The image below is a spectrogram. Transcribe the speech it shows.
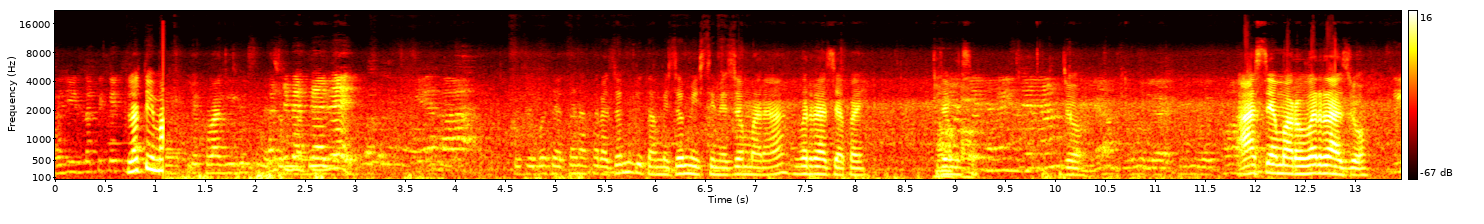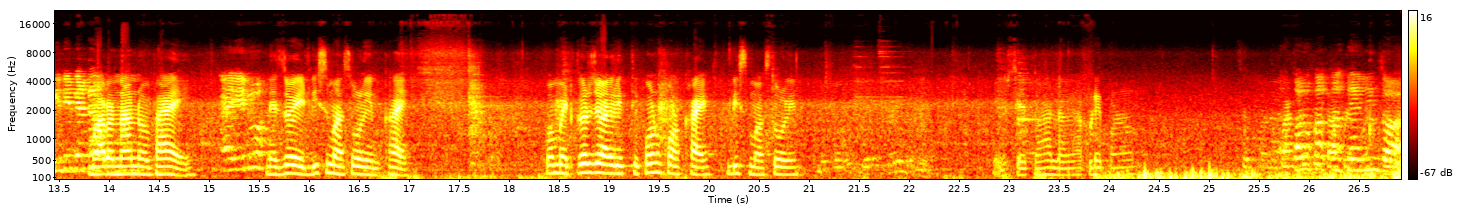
હજી લતી કઈ લતી એક વાગી ગયું છે તો જો બધા ઘણા ખરા જમી લીધું અમે જમી છીએ ને જમારા વરરાજાભાઈ જમી છે. જો. આ છે અમારો વરરાજો. મારો નાનો ભાઈ. ને જોઈ ડીશમાં સોળીને ખાય. કોમેન્ટ કરજો આવી રીતથી કોણ કોણ ખાય ડીશમાં સોળીને. એવું છે તો હાલ હવે આપણે પણ જમવાનું બાકી હતું તો આપણે પણ જમી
